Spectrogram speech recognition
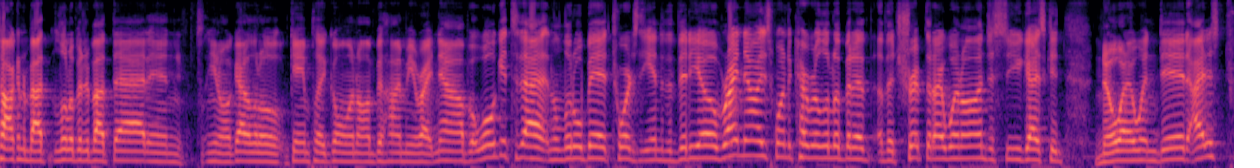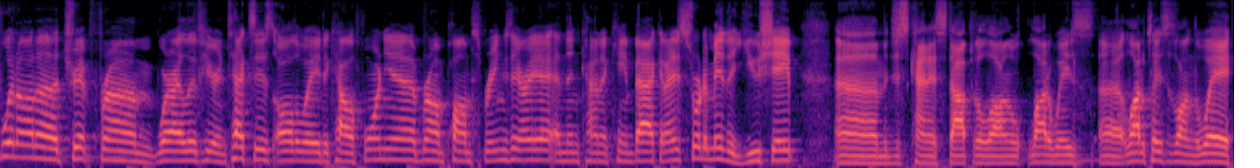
talking about a little bit about that and you know I got a little gameplay going on behind me right now but we'll get to that in a little bit towards the end of the video right now i just wanted to cover a little bit of, of the trip that i went on just so you guys could know what i went and did i just went on a trip from where i live here in texas all the way to california around palm springs area and then kind of came back and i just sort of made a u shape um, and just kind of stopped at a, a lot of ways, uh, a lot of places along the way.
